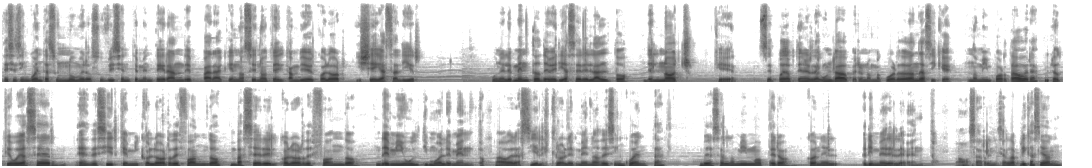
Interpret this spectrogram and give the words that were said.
ese 50 es un número suficientemente grande para que no se note el cambio de color y llegue a salir un elemento, debería ser el alto del notch, que se puede obtener de algún lado, pero no me acuerdo de dónde, así que no me importa ahora. Lo que voy a hacer es decir que mi color de fondo va a ser el color de fondo de mi último elemento. Ahora si el scroll es menos de 50, voy a hacer lo mismo, pero con el primer elemento. Vamos a reiniciar la aplicación.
